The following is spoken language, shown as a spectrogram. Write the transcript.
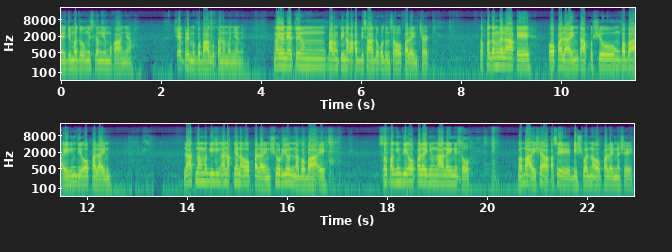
Medyo madungis lang yung mukha niya. Siyempre, magbabago pa naman yan eh. Ngayon, ito yung parang pinakakabisado ko dun sa opaline chart. Kapag ang lalaki, opaline, tapos yung babae, hindi opaline, lahat ng magiging anak niya na opaline, sure yun na babae. So pag hindi opaline yung nanay nito, babae siya kasi visual na opaline na siya eh.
